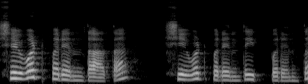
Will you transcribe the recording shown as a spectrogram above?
शेवटपर्यंत आता शेवटपर्यंत इथपर्यंत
